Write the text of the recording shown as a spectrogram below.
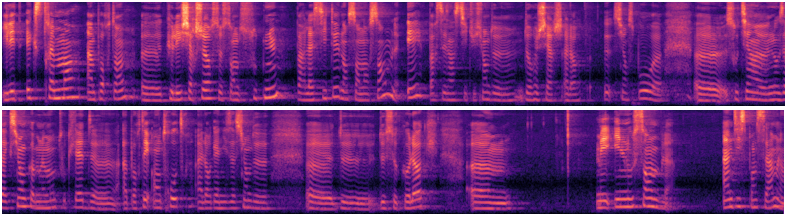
Il est extrêmement important euh, que les chercheurs se sentent soutenus par la cité dans son ensemble et par ses institutions de, recherche. Alors, euh, Sciences Po euh, soutient nos actions, comme le montre toute l'aide apportée, entre autres, à l'organisation de, ce colloque. mais il nous semble indispensable,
